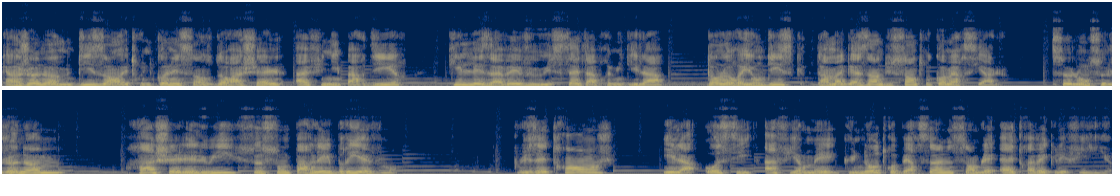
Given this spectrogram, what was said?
qu'un jeune homme disant être une connaissance de Rachel a fini par dire qu'il les avait vues cet après-midi-là dans le rayon disque d'un magasin du centre commercial. Selon ce jeune homme, Rachel et lui se sont parlé brièvement. Plus étrange, il a aussi affirmé qu'une autre personne semblait être avec les filles.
